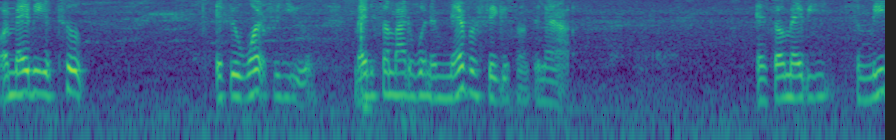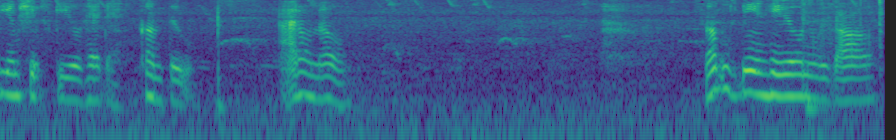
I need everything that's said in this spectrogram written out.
or maybe it took if it weren't for you maybe somebody wouldn't have never figured something out and so maybe some mediumship skills had to come through i don't know Something's being healed and resolved.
